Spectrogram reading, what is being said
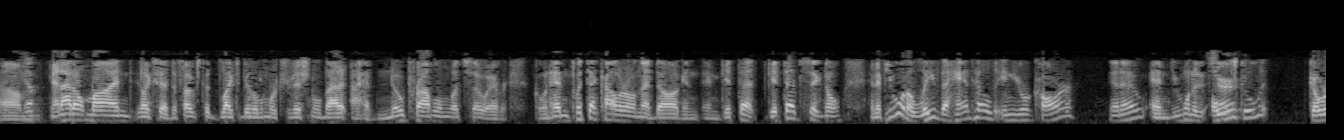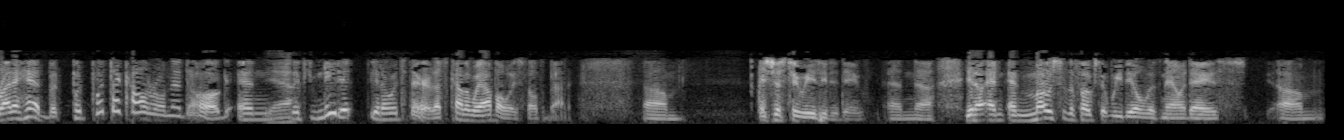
um, Yep. And I don't mind, like I said, the folks that like to be a little more traditional about it, I have no problem whatsoever. Go ahead and put that collar on that dog and, and get that get that signal. And if you want to leave the handheld in your car, you know, and you want to Sure. old school it, go right ahead. But put put that collar on that dog, and Yeah. if you need it, you know, it's there. That's kind of the way I've always felt about it. Um, it's just too easy to do, and uh, you know, and and most of the folks that we deal with nowadays, um,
